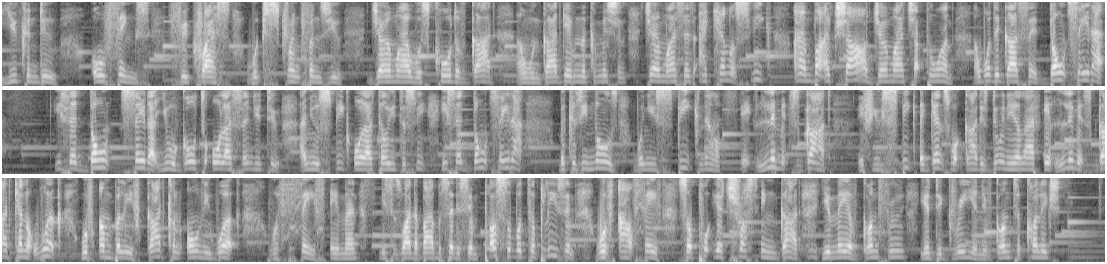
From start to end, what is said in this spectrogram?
You can do all things through Christ, which strengthens you. Jeremiah was called of God, and when God gave him the commission, Jeremiah says, I cannot speak, I am but a child. Jeremiah chapter 1. And what did God say? Don't say that. He said, Don't say that. You will go to all I send you to and you'll speak all I tell you to speak. He said, Don't say that because he knows when you speak now, it limits God. If you speak against what God is doing in your life, it limits. God cannot work with unbelief. God can only work with faith. Amen. This is why the Bible said it's impossible to please Him without faith. So put your trust in God. You may have gone through your degree and you've gone to college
